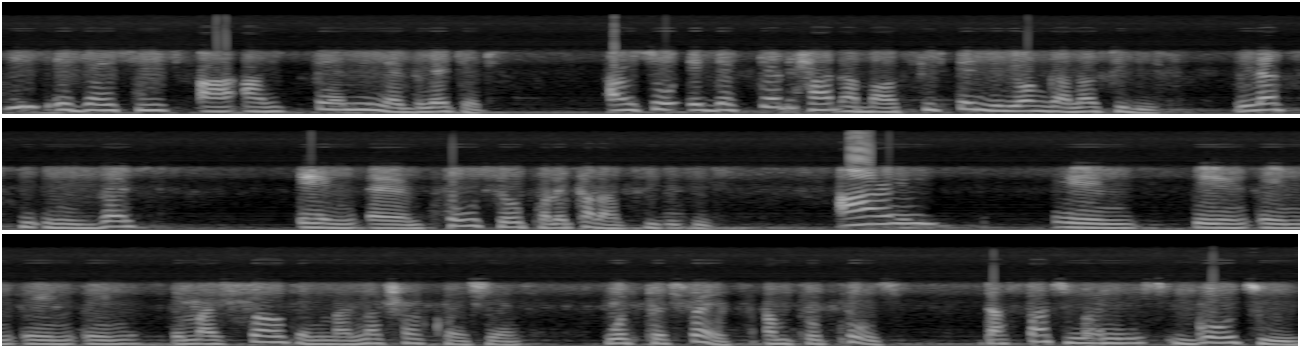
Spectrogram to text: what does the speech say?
these agencies are unfairly neglected. And so if the state had about 50 million Ghana cedis left to invest in um, wholesale political activities, I, in, in, in, in, in, in myself and my natural conscience, would prefer and propose that such monies go to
